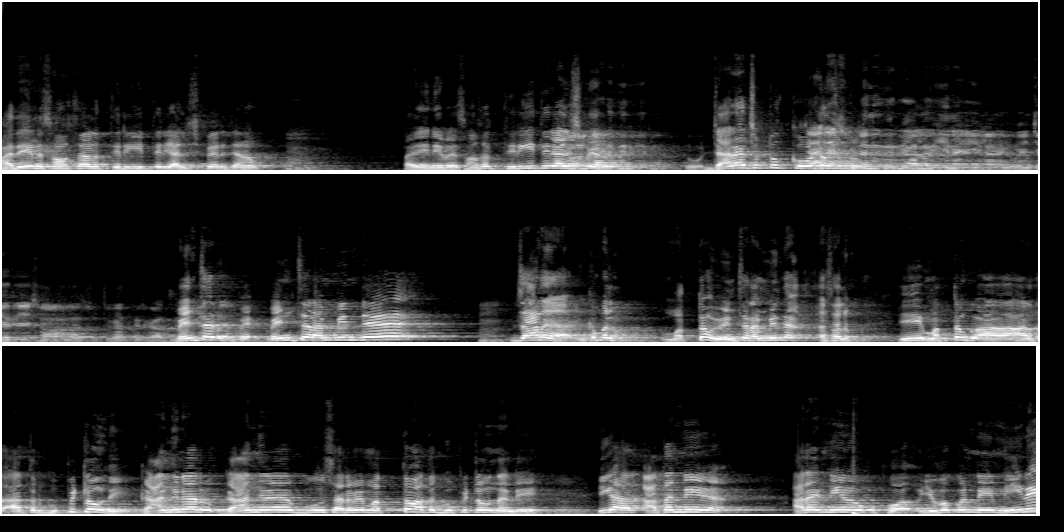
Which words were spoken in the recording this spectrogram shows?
పదిహేను సంవత్సరాలు తిరిగి తిరిగి అలసిపోయారు జనం. పదిహేను ఇరవై సంవత్సరాలు తిరిగి తిరిగి అలసిపోయారు. జనం చుట్టూ కోట చుట్టూ. వెంచర్ వెంచర్ అమ్మిందే జానయ్య. ఇంకా మొత్తం. వెంచర్ అమ్మిందే అసలు. ఈ మొత్తం అతను గుప్పిట్లో ఉంది. గాంధీనగర్ గాంధీనగర్ భూ సర్వే మొత్తం అతను గుప్పిట్లో ఉందండి. ఇక అతన్ని అరే నేను ఒక యువకుడిని నేనే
